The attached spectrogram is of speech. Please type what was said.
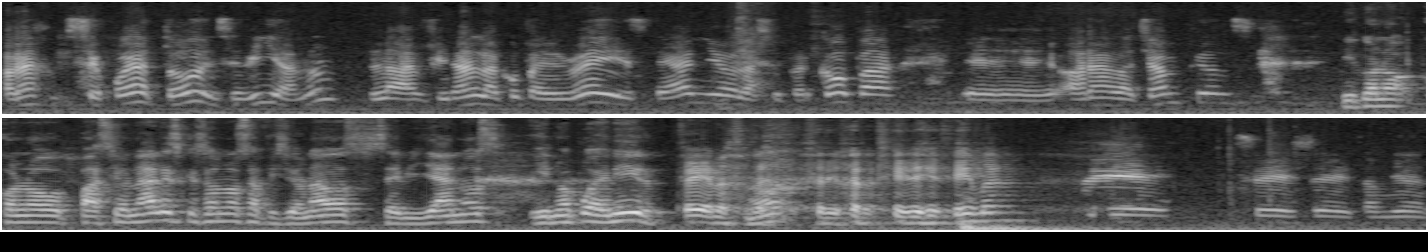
Ahora se juega todo en Sevilla, ¿no? La, al final la Copa del Rey este año, la Supercopa, eh, ahora la Champions. Y con lo, con lo pasionales que son los aficionados sevillanos y no pueden ir. Sí, no, ¿no? divertidísima. Sí, Sí, sí, también.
